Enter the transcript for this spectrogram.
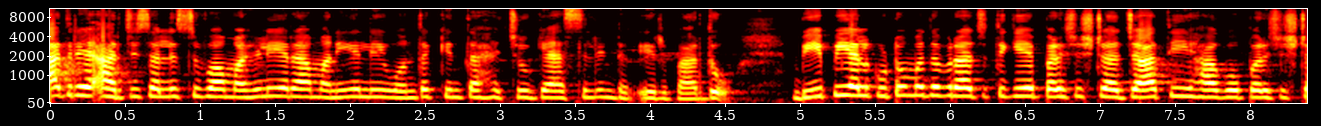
ಆದರೆ ಅರ್ಜಿ ಸಲ್ಲಿಸುವ ಮಹಿಳೆಯರ ಮನೆಯಲ್ಲಿ ಒಂದಕ್ಕಿಂತ ಹೆಚ್ಚು ಗ್ಯಾಸ್ ಸಿಲಿಂಡರ್ ಇರಬಾರದು. ಬಿಪಿಎಲ್ ಕುಟುಂಬದವರ ಜೊತೆಗೆ ಪರಿಶಿಷ್ಟ ಜಾತಿ ಹಾಗೂ ಪರಿಶಿಷ್ಟ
